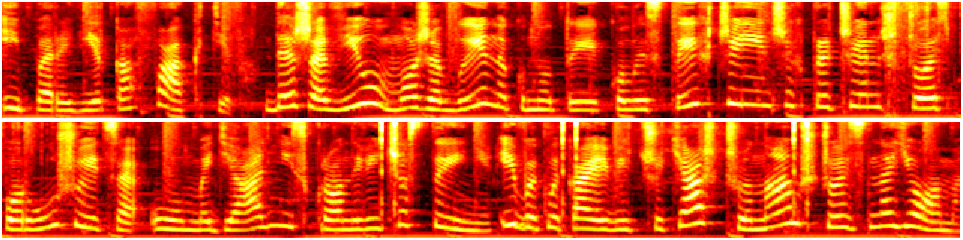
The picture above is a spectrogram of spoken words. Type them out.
і перевірка фактів. Дежавю може виникнути, коли з тих чи інших причин щось порушується у медіальній скроневій частині і викликає відчуття, що нам щось знайоме.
